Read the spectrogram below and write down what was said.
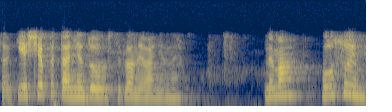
Так, є ще питання до Світлани Іванівни? Нема? Голосуємо.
